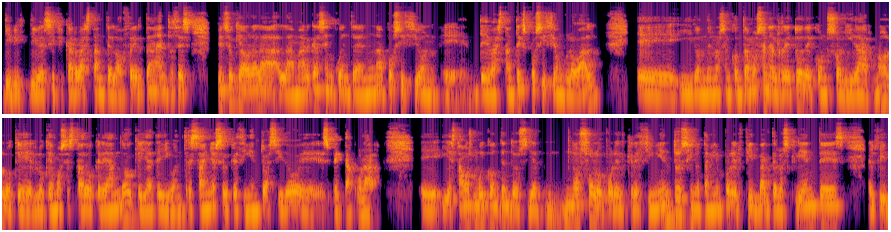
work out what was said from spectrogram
diversificar bastante la oferta. Entonces, pienso que ahora la, marca se encuentra en una posición eh, de bastante exposición global y donde nos encontramos en el reto de consolidar ¿no? lo, que, lo que hemos estado creando, que ya te digo, en tres años el crecimiento ha sido espectacular. y estamos muy contentos, ya, no solo por el crecimiento, sino también por el feedback de los clientes, el feedback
